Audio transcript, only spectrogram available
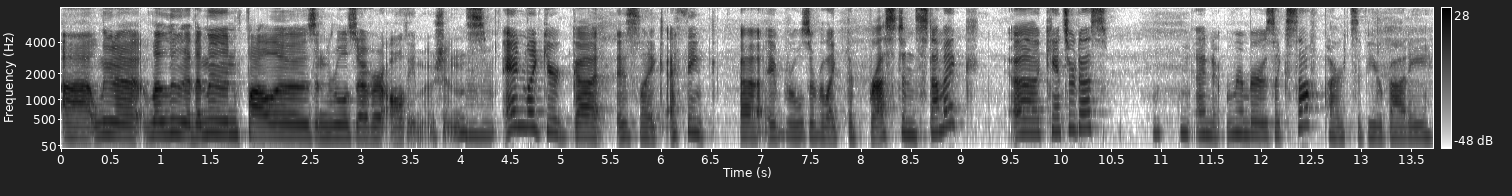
uh, Luna, La Luna, the moon follows and rules over all the emotions. And, like, your gut is, like, I think uh, it rules over, like, the breast and stomach, uh, Cancer does. I remember it was like soft parts of your body.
